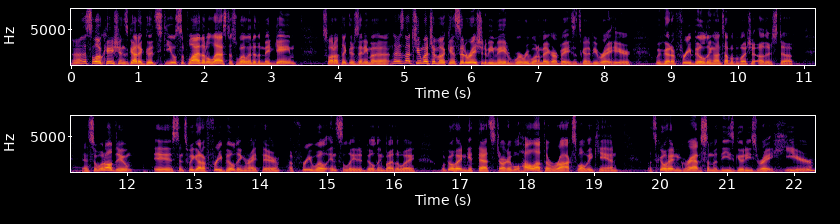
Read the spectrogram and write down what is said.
Uh, this location's got a good steel supply that'll last us well into the mid-game, so I don't think there's any... Uh, there's not too much of a consideration to be made where we want to make our base. It's going to be right here. We've got a free building on top of a bunch of other stuff. And so what I'll do is, since we got a free building right there, a free well-insulated building, by the way, we'll go ahead and get that started. We'll haul out the rocks while we can. Let's go ahead and grab some of these goodies right here.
